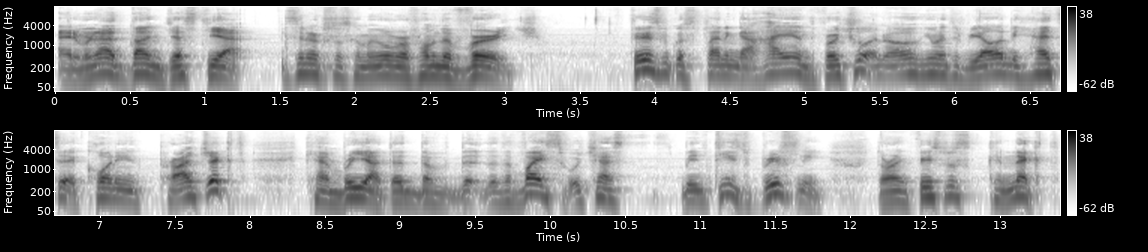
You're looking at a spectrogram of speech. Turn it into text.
And we're not done just yet. News was coming over from The Verge. Facebook was planning a high-end virtual and augmented reality headset coding project, Cambria, the, the, the, the device which has been teased briefly during Facebook's Connect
